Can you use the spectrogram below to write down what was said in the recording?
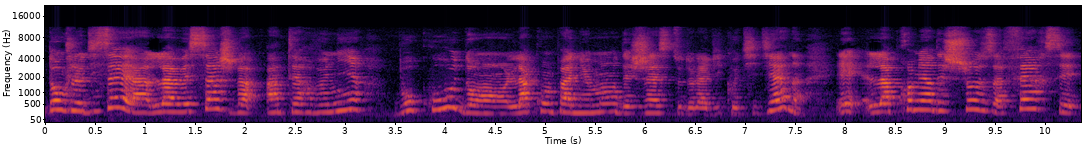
Donc je le disais, hein, l'AESH va intervenir beaucoup dans l'accompagnement des gestes de la vie quotidienne. Et la première des choses à faire c'est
